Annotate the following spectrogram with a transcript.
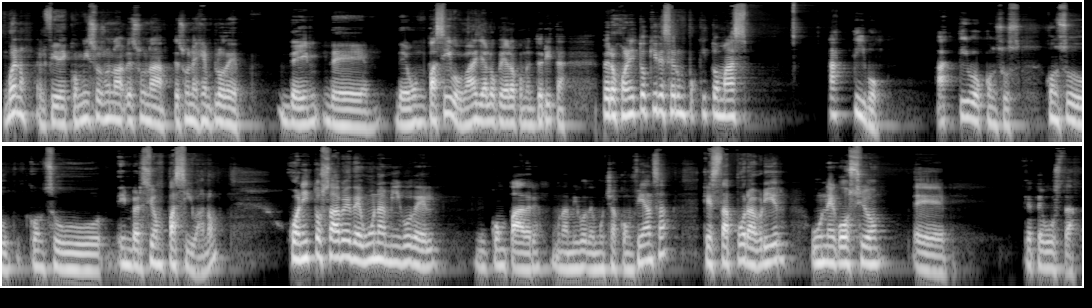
bueno, el fideicomiso es, una, es, un ejemplo de, de, de, un pasivo, ya lo que ya lo comenté ahorita, pero Juanito quiere ser un poquito más activo, activo con, sus, con, su, con su inversión pasiva, ¿no? Juanito sabe de un amigo de él, un compadre, un amigo de mucha confianza, que está por abrir un negocio eh, que te gusta.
